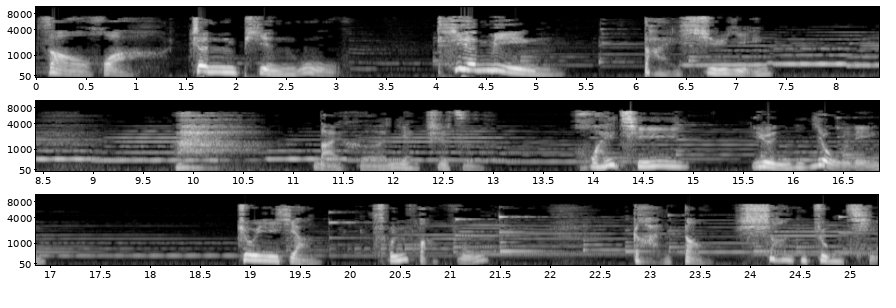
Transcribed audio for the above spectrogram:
造化真品物，天命待虚盈。唉，奈何念之子。怀其孕幼灵，追想存仿佛，感到伤中情。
